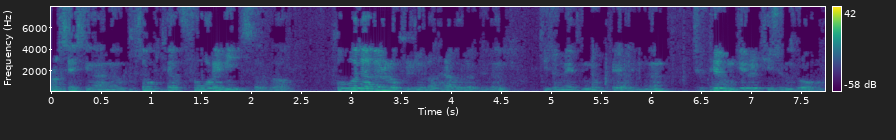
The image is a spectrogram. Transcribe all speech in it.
프로세싱하는 소프트웨어 프로그램이 있어서 후보자별로 분류를 하라 그러면은 기존에 등록되어 있는 투표용지를 기준으로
